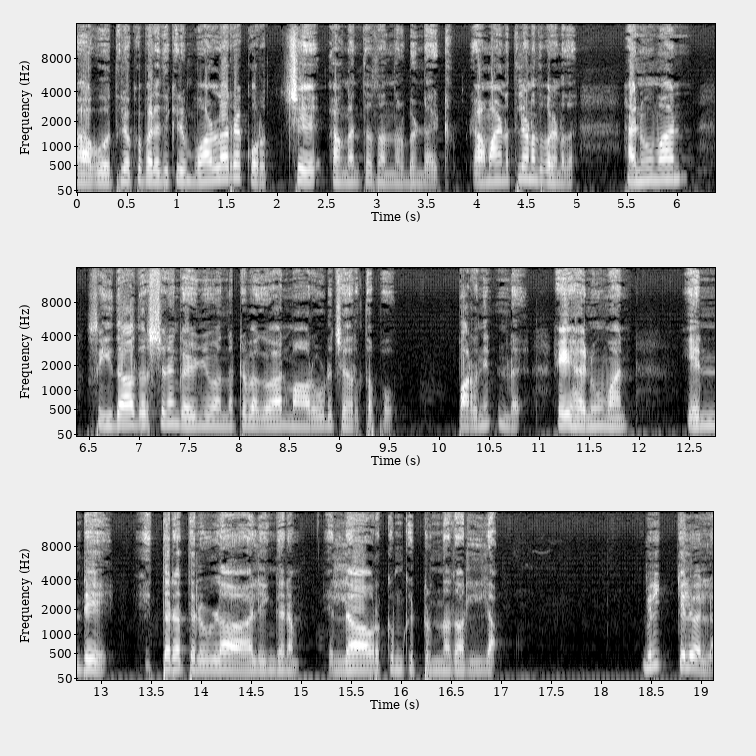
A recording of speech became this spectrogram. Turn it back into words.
ഭാഗവത്തിലൊക്കെ പലതിക്കലും വളരെ കുറച്ച് അങ്ങനത്തെ സന്ദർഭം ഉണ്ടായിട്ടുള്ളൂ രാമായണത്തിലാണത് പറയണത്. ഹനുമാൻ സീതാദർശനം കഴിഞ്ഞു വന്നിട്ട് ഭഗവാൻ മാറോട് ചേർത്തപ്പോൾ പറഞ്ഞിട്ടുണ്ട് ഹേ ഹനുമാൻ എന്റെ ഇത്തരത്തിലുള്ള ആലിംഗനം എല്ലാവർക്കും കിട്ടുന്നതല്ല. ഒരിക്കലുമല്ല.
